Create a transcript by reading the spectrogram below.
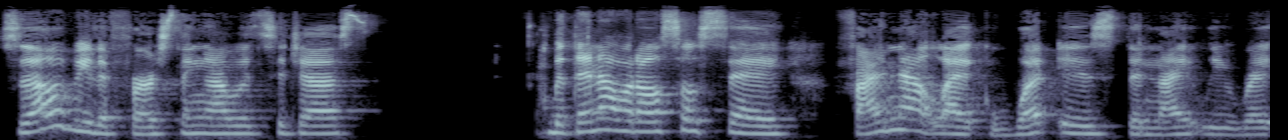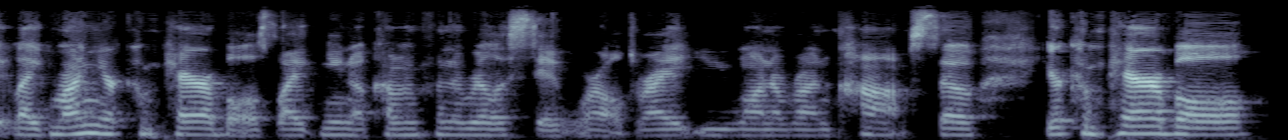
So that would be the first thing I would suggest. But then i would also say find out like what is the nightly rate like run your comparables like you know coming from the real estate world right? You want to run comps. So your comparable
